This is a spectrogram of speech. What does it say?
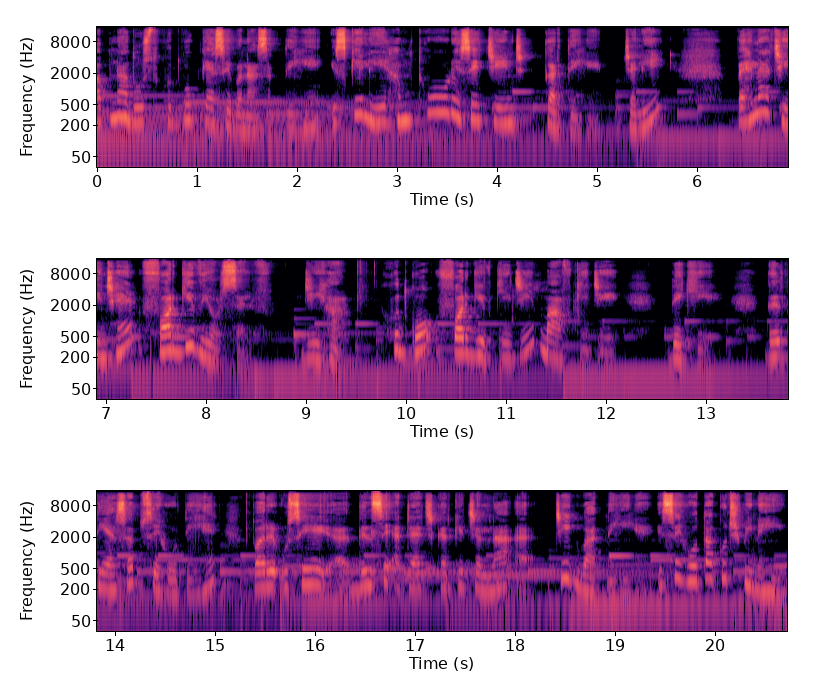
अपना दोस्त खुद को कैसे बना सकते हैं, इसके लिए हम थोड़े से चेंज करते हैं। चलिए, पहला चेंज है फॉरगिव योर सेल्फ जी हाँ खुद को फॉरगिव कीजिए, माफ़ कीजिए। देखिए गलतियाँ सबसे होती हैं, पर उसे दिल से अटैच करके चलना ठीक बात नहीं है। इससे होता कुछ भी नहीं।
